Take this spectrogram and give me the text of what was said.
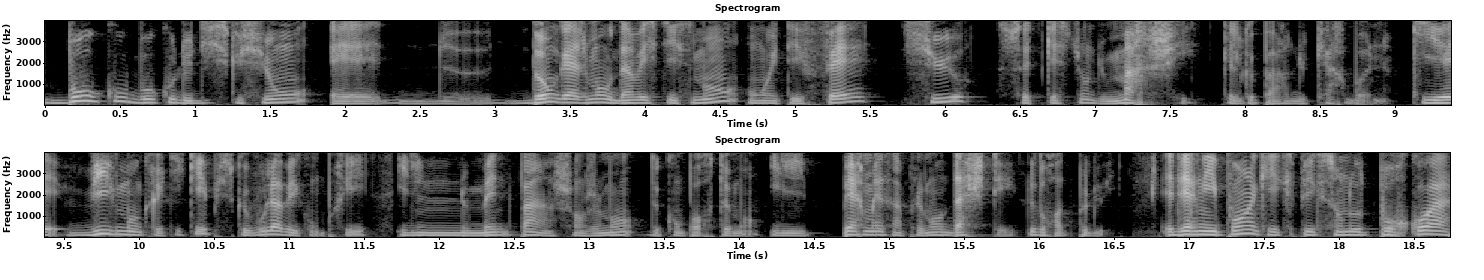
beaucoup, beaucoup de discussions et d'engagement ou d'investissement ont été faits sur cette question du marché, quelque part, du carbone, qui est vivement critiqué puisque vous l'avez compris, il ne mène pas un changement de comportement. Il permet simplement d'acheter le droit de polluer. Et dernier point qui explique sans doute pourquoi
